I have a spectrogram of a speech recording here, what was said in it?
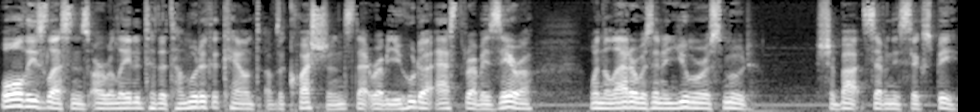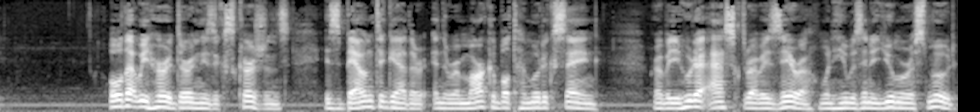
All these lessons are related to the Talmudic account of the questions that Rabbi Yehuda asked Rabbi Zera when the latter was in a humorous mood. Shabbat 76b. All that we heard during these excursions is bound together in the remarkable Talmudic saying Rabbi Yehuda asked Rabbi Zera when he was in a humorous mood,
